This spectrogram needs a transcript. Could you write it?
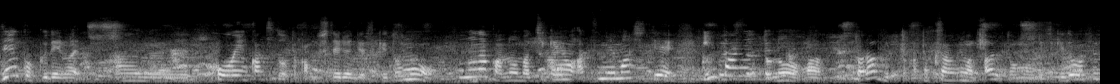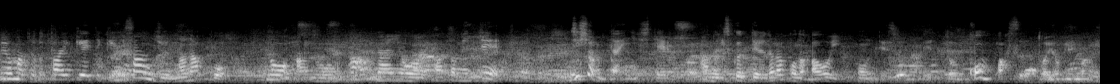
全国で、まあ、あの講演活動とかもしてるんですけどもこの中の、まあ、知見を集めましてインターネットの、まあ、トラブルとかたくさん今あると思うんですけどそれをまあちょっと体系的に37個のあの内容をまとめて辞書みたいにしてあの作ってるのがこの青い本です、えっと、コンパスと呼びます。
